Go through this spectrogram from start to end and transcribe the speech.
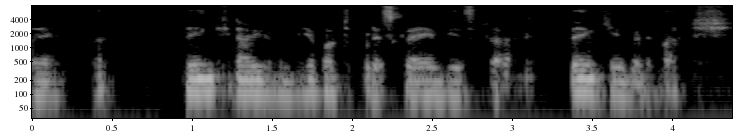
Uh, I think now you will be able to prescribe this drug. Thank you very much.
